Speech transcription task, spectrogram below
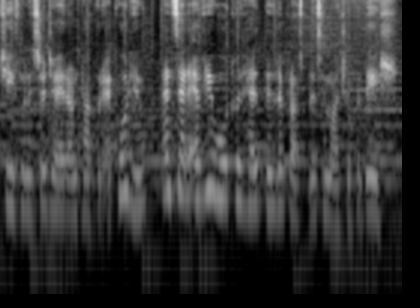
Chief Minister Jairam Thakur echoed him and said every vote will help build a prosperous Himachal Pradesh.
